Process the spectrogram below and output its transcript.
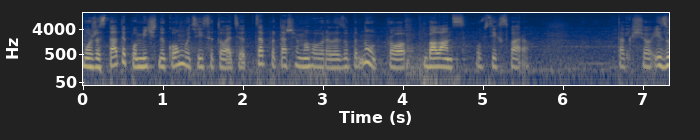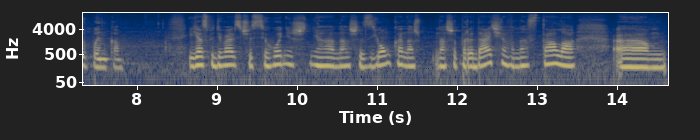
може стати помічником у цій ситуації. Це про те, що ми говорили, ну, про баланс у всіх сферах. Так що і зупинка. Я сподіваюся, що сьогоднішня наша зйомка, наш, наша передача, вона стала ем,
